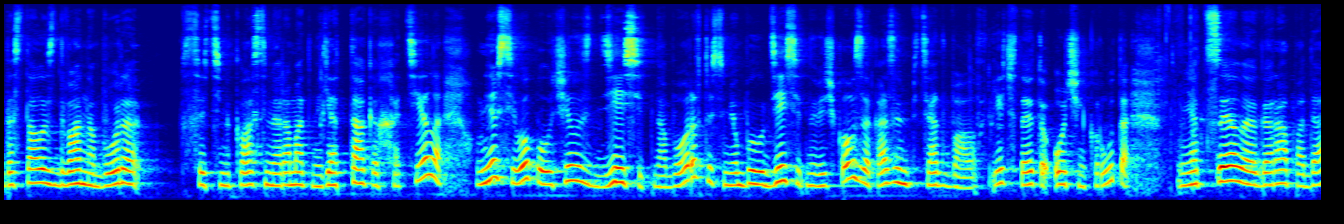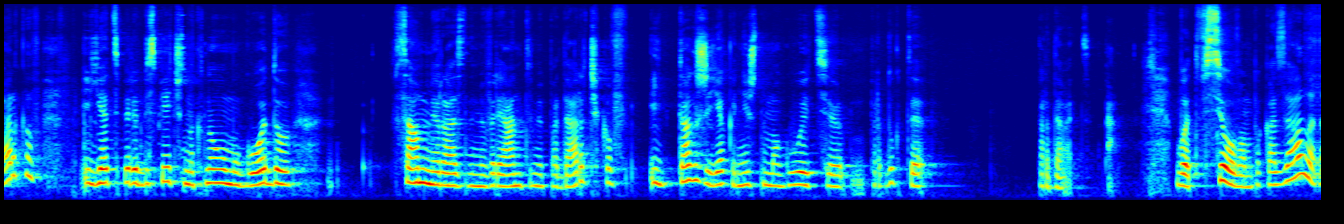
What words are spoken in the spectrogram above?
досталось два набора с этими классными ароматами. Я так их хотела. У меня всего получилось 10 наборов. То есть у меня было 10 новичков с заказами 50 баллов. Я считаю это очень круто. У меня целая гора подарков. И я теперь обеспечена к Новому году самыми разными вариантами подарочков. И также я конечно могу эти продукты продавать. Да. Вот все вам показала.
